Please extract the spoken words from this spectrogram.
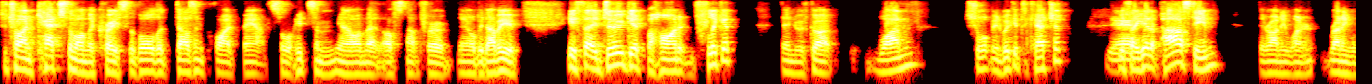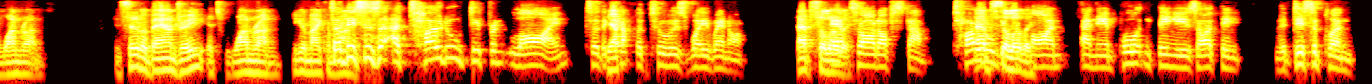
to try and catch them on the crease, the ball that doesn't quite bounce or hits them, you know, on that off stump for an LBW. If they do get behind it and flick it, then we've got one short mid wicket to catch it. Yeah. If they get it past him, they're only one running one run. Instead of a boundary, it's one run. You can make them so run. this is a total different line to the Yep. couple of tours we went on. Absolutely. outside off stump. Total Absolutely. different line. And the important thing is, I think the discipline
